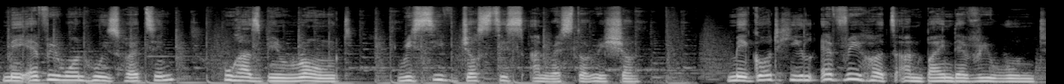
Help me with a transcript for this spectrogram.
May everyone who is hurting, who has been wronged, receive justice and restoration. May God heal every hurt and bind every wound.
